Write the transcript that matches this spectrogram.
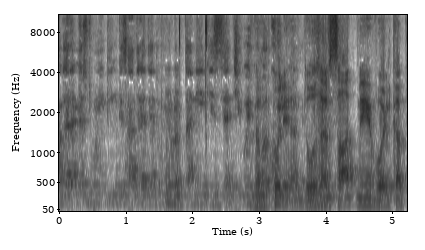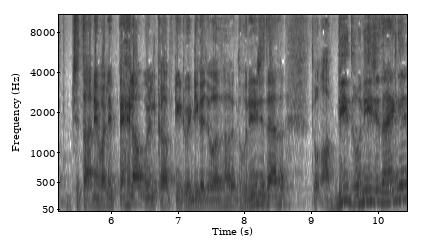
अगर एम एस धोनी टीम के साथ रहते हैं तो मुझे लगता नहीं है कि इससे अच्छी कोई खबर बिल्कुल यार सकती है। 2007 में वर्ल्ड कप जिताने वाले पहला वर्ल्ड कप टी ट्वेंटी का जो था धोनी ने जिताया था तो अब भी धोनी ही जिताएँगे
